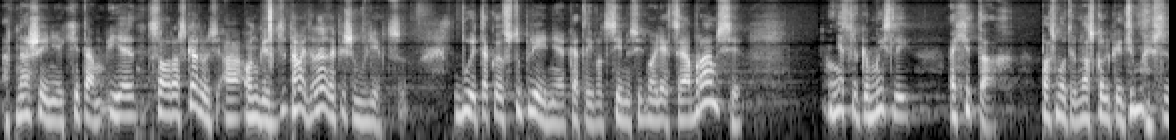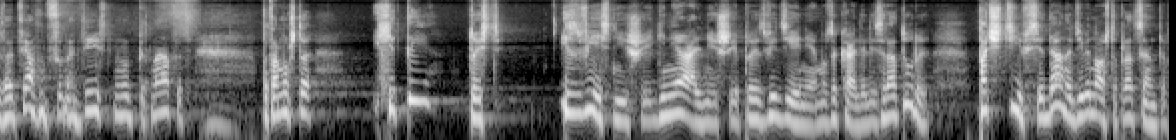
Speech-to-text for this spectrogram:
отношение к хитам, и я стал рассказывать, а он говорит, давай, давай запишем в лекцию. Будет такое вступление к этой вот 77-й лекции о Брамсе, несколько мыслей о хитах. Посмотрим, насколько эти мысли затянутся на 10 минут, 15. Потому что хиты, то есть известнейшие, гениальнейшие произведения музыкальной литературы, почти всегда, на 90%,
